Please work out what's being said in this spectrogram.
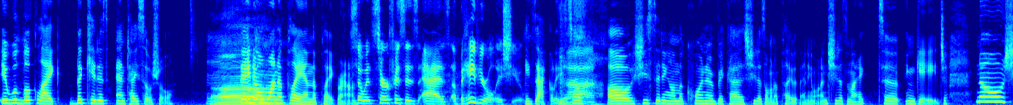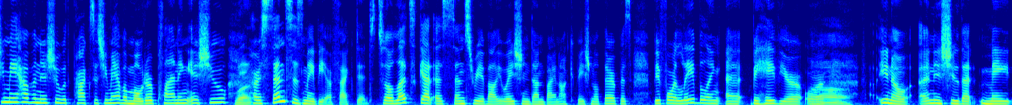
it will look like the kid is antisocial. They don't want to play in the playground. So it surfaces as a behavioral issue. Exactly. So, oh, she's sitting on the corner because she doesn't want to play with anyone. She doesn't like to engage. No, she may have an issue with praxis. She may have a motor planning issue. Right. Her senses may be affected. So, let's get a sensory evaluation done by an occupational therapist before labeling a behavior or. Ah. You know, an issue that may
